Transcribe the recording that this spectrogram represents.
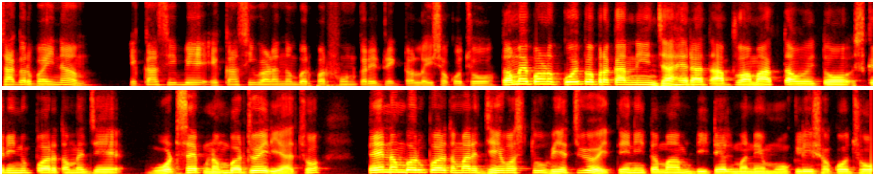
સાગરભાઈ નામ એકાસી બે એકાસી વાળા નંબર પર ફોન કરી ટ્રેક્ટર લઈ શકો છો. તમે પણ કોઈ પણ પ્રકારની જાહેરાત આપવા માંગતા હોય તો સ્ક્રીન ઉપર તમે જે વોટ્સએપ નંબર જોઈ રહ્યા છો, તે નંબર ઉપર તમારે જે વસ્તુ વેચવી હોય તેની તમામ ડિટેલ મને મોકલી શકો છો.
